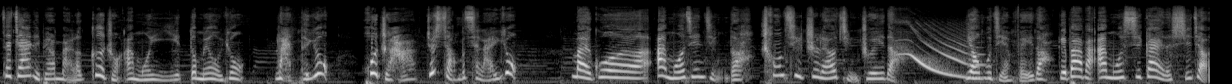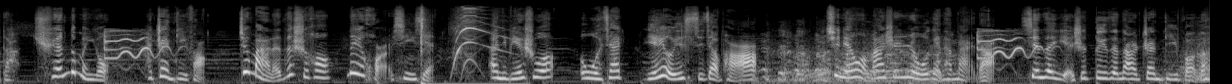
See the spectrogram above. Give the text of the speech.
在家里边买了各种按摩仪都没有用，懒得用，或者哈就想不起来用。买过按摩肩颈的，充气治疗颈椎的，腰部减肥的，给爸爸按摩膝盖的，洗脚的，全都没用，还占地方。就买来的时候那会儿新鲜，哎，你别说，我家也有一洗脚盆儿，去年我妈生日我给她买的，现在也是堆在那儿占地方呢。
